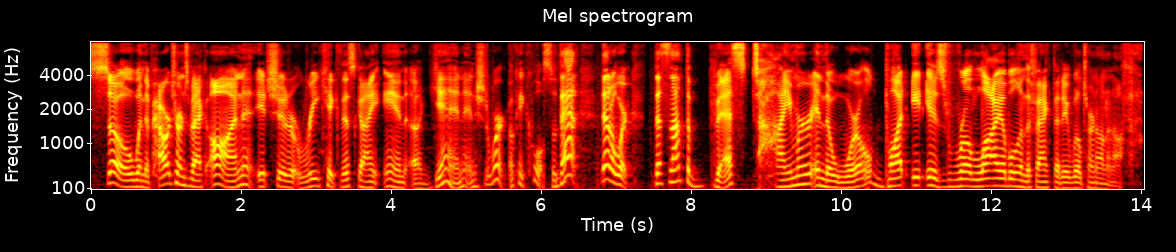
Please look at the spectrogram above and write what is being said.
So, when the power turns back on, it should re-kick this guy in again, and it should work. Okay, cool. So that, that'll work. That's not the best timer in the world, but it is reliable in the fact that it will turn on and off.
